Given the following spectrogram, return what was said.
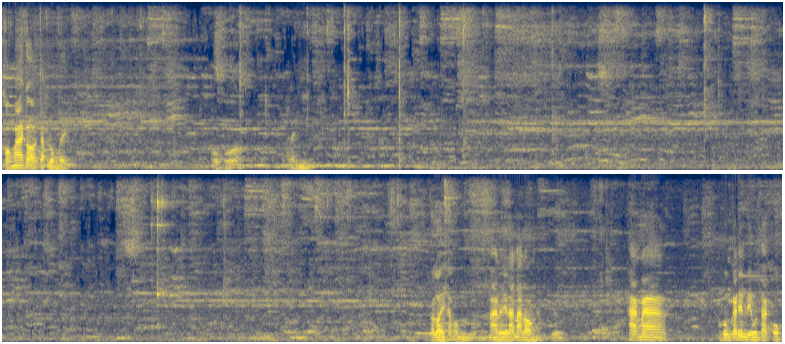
ของมาก็จัดลงเลย อ้โห อะไรนี่อร่อยครับผมมาเลยร้านมาลองครับทางมาโฮมการ์เด้นวิวสากก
